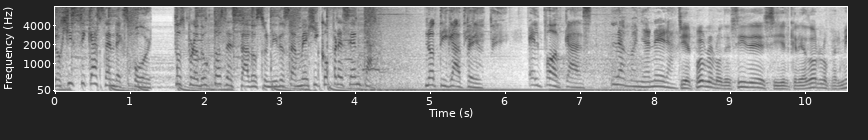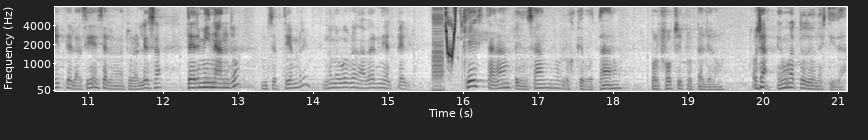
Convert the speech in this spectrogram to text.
Logística Send Export. Tus productos de Estados Unidos a México presenta Notigape, el podcast La Mañanera. Si el pueblo lo decide, si el creador lo permite, la ciencia, la naturaleza, terminando en septiembre, no me vuelven a ver ni el pelo. ¿Qué estarán pensando los que votaron por Fox y por Calderón? O sea, en un acto de honestidad,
